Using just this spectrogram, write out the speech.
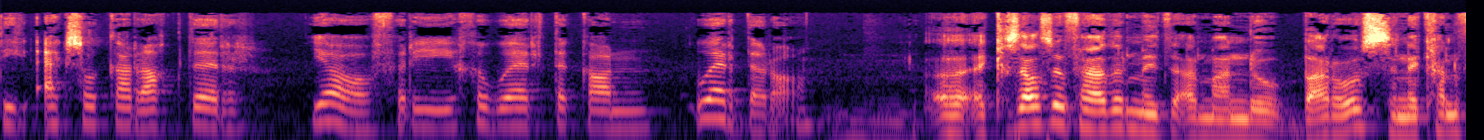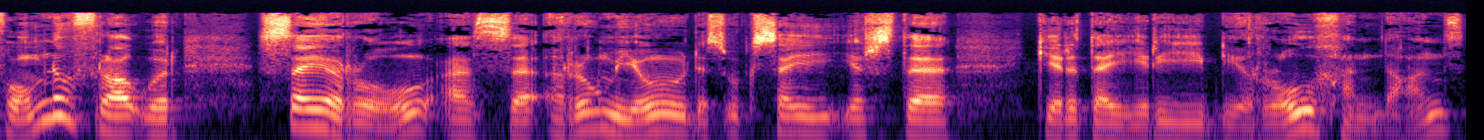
die actual karakter ja vir die gehoor te kan oordra. Uh, ek gesels so verder met Armando Barros en ek kan vir hom nou vra oor sy rol as uh, Romeo, dis ook sy eerste keer dat hy hierdie die rol gaan dans.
